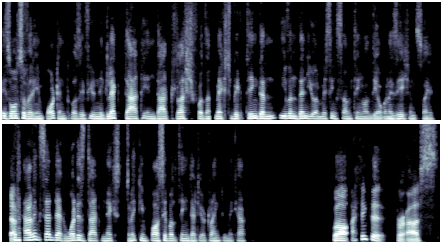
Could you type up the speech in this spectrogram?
Is also very important because if you neglect that in that rush for the next big thing, then even then you are missing something on the organization side. Yeah. But having said that, what is that next like impossible thing that you're trying to make happen? Well, I think that for us,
